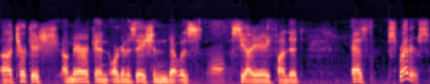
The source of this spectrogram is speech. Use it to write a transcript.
uh, Turkish American organization that was uh, CIA funded as spreaders,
